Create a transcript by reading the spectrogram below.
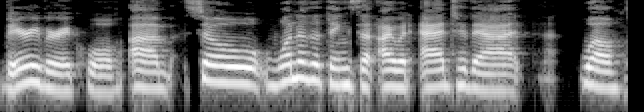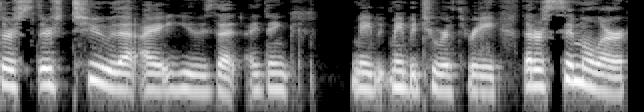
Very, very cool. Um, so one of the things that I would add to that, well, there's there's two that I use that I think maybe maybe two or three that are similar.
